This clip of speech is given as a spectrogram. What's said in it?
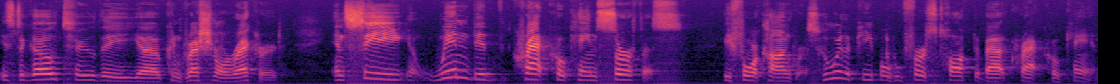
is to go to the uh, congressional record and see when did crack cocaine surface before Congress? Who were the people who first talked about crack cocaine?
